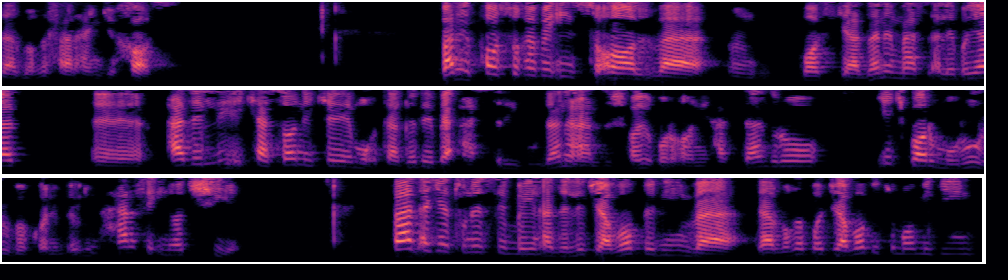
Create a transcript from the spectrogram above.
در واقع فرهنگ خاص؟ برای پاسخ به این سوال و باز کردن مسئله باید ادله کسانی که معتقد به اصری بودن ارزش های قرآنی هستند رو یک بار مرور بکنیم. ببینیم حرف اینا چیه. بعد اگر تونستیم به این ادله جواب بدیم و در واقع با جوابی که ما میدیم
